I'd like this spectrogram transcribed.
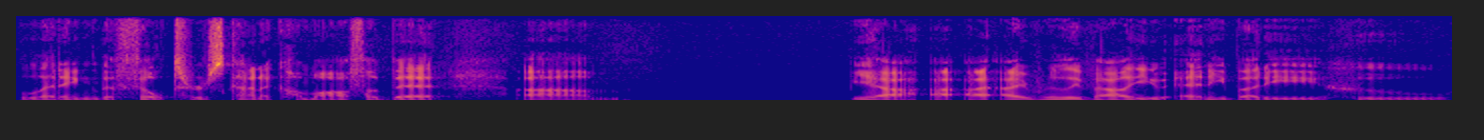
letting the filters kind of come off a bit. Um, yeah I, I really value anybody who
